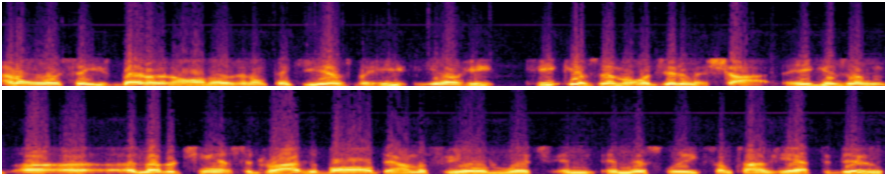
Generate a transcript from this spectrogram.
I don't want to say he's better than all those. I don't think he is, but he, you know, he he gives them a legitimate shot. He gives them uh, another chance to drive the ball down the field, which in in this league sometimes you have to do.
